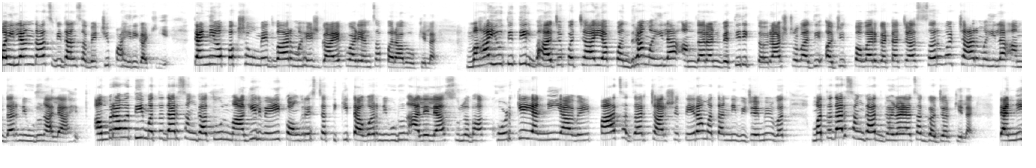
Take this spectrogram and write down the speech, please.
पहिल्यांदाच विधानसभेची पायरी गाठलीय. त्यांनी अपक्ष उमेदवार महेश गायकवाड यांचा पराभव केलाय. महायुतीतील भाजपच्या या पंधरा महिला आमदारांव्यतिरिक्त राष्ट्रवादी अजित पवार गटाच्या सर्व चार महिला आमदार निवडून आल्या आहेत. अमरावती मतदारसंघातून मागील वेळी काँग्रेसच्या तिकिटावर निवडून आलेल्या सुलभा खोडके यांनी यावेळी पाच हजार चारशे तेरा मतांनी विजय मिळवत मतदारसंघात घड्याळाचा गजर केलाय. त्यांनी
